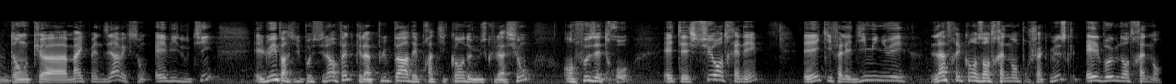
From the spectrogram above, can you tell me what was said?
Donc euh, Mike Menzer avec son Heavy Duty, et lui est parti du postulat en fait que la plupart des pratiquants de musculation en faisaient trop, étaient surentraînés, et qu'il fallait diminuer la fréquence d'entraînement pour chaque muscle et le volume d'entraînement.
